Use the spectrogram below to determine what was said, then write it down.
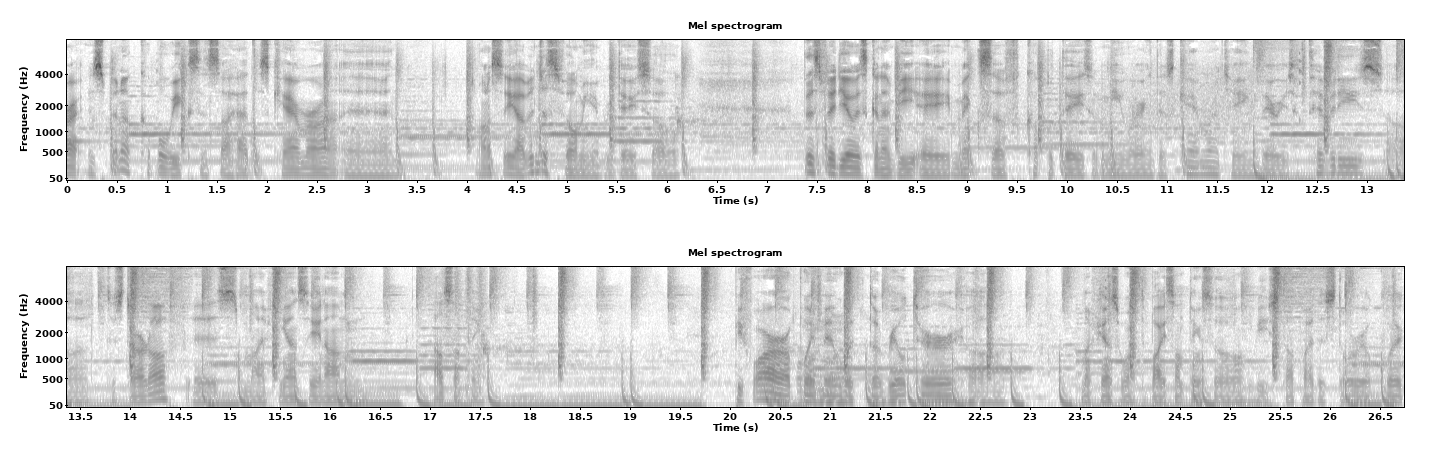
Alright, it's been a couple weeks since I had this camera and honestly I've been just filming every day so this video is gonna be a mix of a couple days of me wearing this camera doing various activities. Uh, to start off is my fiance and I'm house hunting. Before our appointment with the realtor, uh, my fiance wanted to buy something so we stopped by the store real quick.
